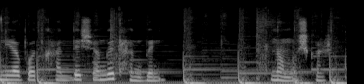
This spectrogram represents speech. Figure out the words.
নিরাপদ খাদ্যের সঙ্গে থাকবেন। নমস্কার।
